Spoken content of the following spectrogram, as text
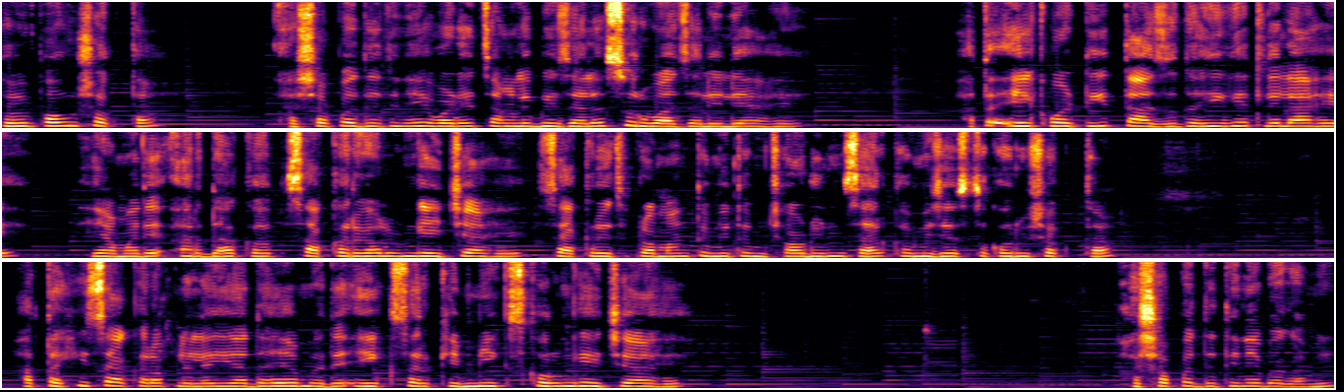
तुम्ही पाहू शकता अशा पद्धतीने हे वडे चांगले भिजायला सुरुवात झालेली आहे. आता एक वाटी ताजं दही घेतलेलं आहे. यामध्ये अर्धा कप साखर घालून घ्यायची आहे. साखरेचं प्रमाण तुम्ही तुमच्या आवडीनुसार कमी जास्त करू शकता. आता ही साखर आपल्याला या दह्यामध्ये एकसारखे मिक्स करून घ्यायची आहे. अशा पद्धतीने बघा मी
